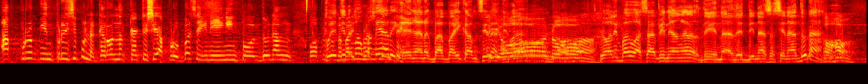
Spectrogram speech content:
approve in principle, nagkaroon ng courtesy approval sa hinihinging pondo ng Office Pwede of the Vice naman mangyari. President. Kaya nga nagbabay-cam sila, di ba? Ayun, oo. So, halimbawa, sabi niya, ano, di, na, di, di nasa Senado na. Oo.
